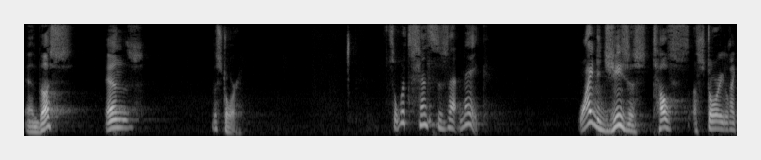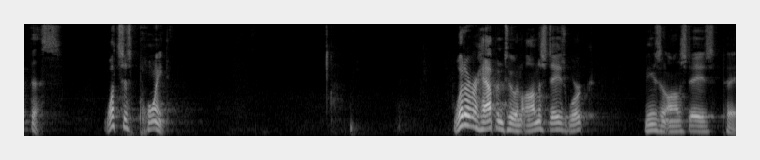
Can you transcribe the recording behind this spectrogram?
And thus ends the story. So, what sense does that make? Why did Jesus tell a story like this? What's his point? Whatever happened to an honest day's work means an honest day's pay.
